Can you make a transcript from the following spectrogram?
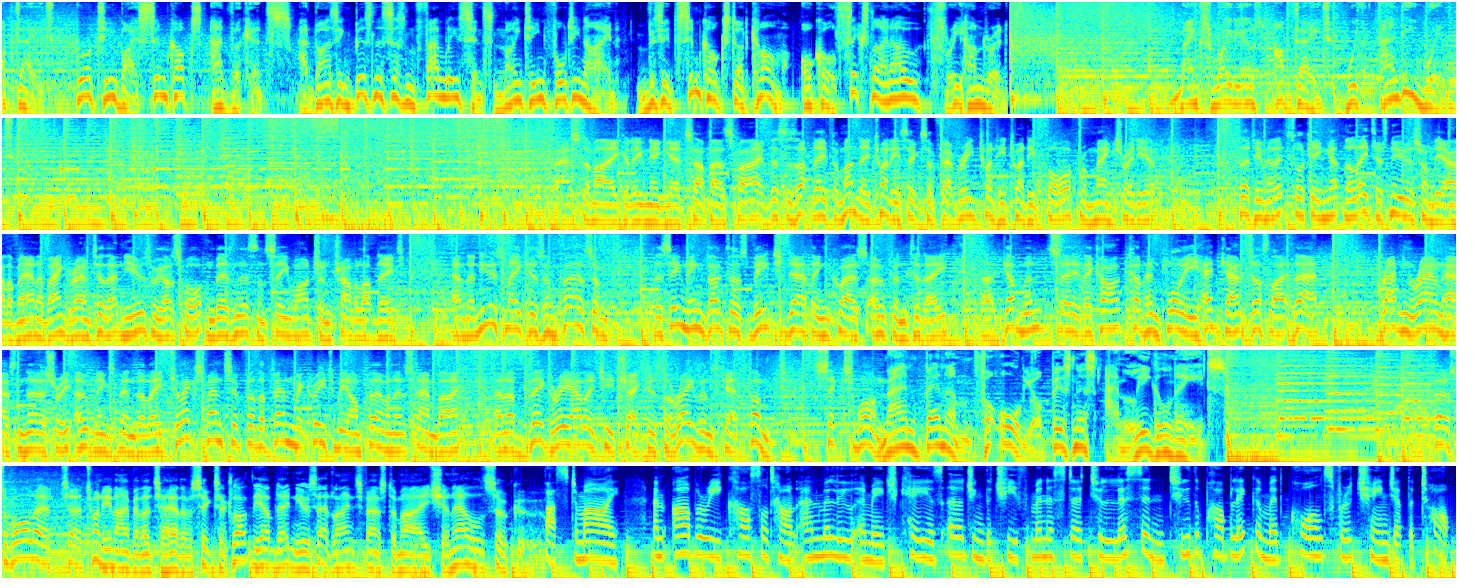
Update brought to you by Simcox Advocates, advising businesses and families since 1949. Visit simcox.com or call 690 300. Manx Radio's Update with Andy Wint. Fastyr mie, good evening. It's half past five. This is update for Monday, 26th of February, 2024 from Manx Radio. 30 minutes looking at the latest news from the Isle of Man. A background to that news, we got sport and business and sea watch and travel updates and the newsmakers in person. This evening, Douglas Beach death inquest opened today. Uh, government say they can't cut employee headcount just like that. Braddan Roundhouse Nursery opening's been delayed. Too expensive for the Ben My Chree to be on permanent standby. And a big reality check as the Ravens get thumped 6 1. Mann Benham for all your business and legal needs. First of all, at uh, 29 minutes ahead of 6 o'clock, the update news headlines. Fastyr mie, Chanel Soku. Fastyr mie. An Arbory, Castletown, and Malew MHK is urging the Chief Minister to listen to the public amid calls for a change at the top.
